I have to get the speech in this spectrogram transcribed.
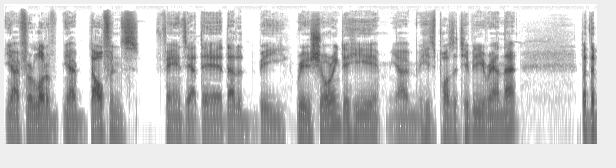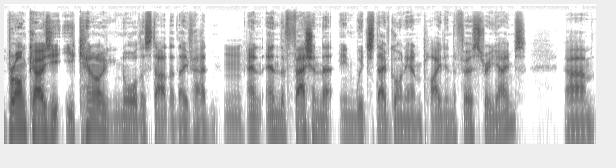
you know, for a lot of you know Dolphins fans out there, that'd be reassuring to hear you know his positivity around that. But the Broncos, you, you cannot ignore the start that they've had Mm. and and the fashion that in which they've gone out and played in the first three games. Um,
